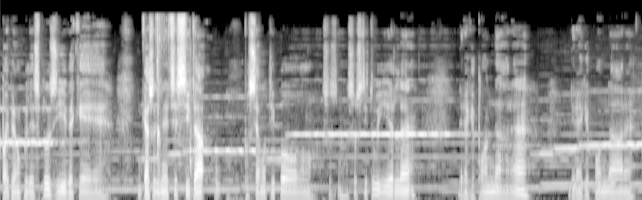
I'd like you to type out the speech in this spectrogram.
Poi abbiamo quelle esplosive che in caso di necessità uh, possiamo tipo sostituirle. Direi che può andare, eh? Direi che può andare.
